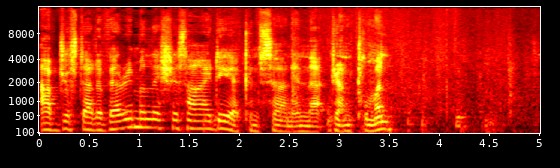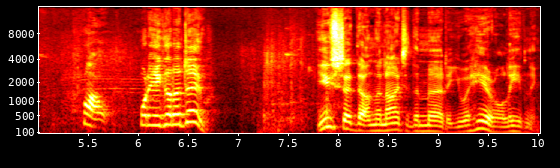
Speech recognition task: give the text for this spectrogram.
I've just had a very malicious idea concerning that gentleman. Well, what are you going to do? You said that on the night of the murder you were here all evening.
